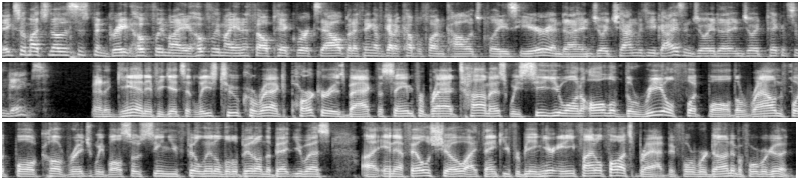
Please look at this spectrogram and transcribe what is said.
Thanks so much. No, this has been great. Hopefully my hopefully my NFL pick works out, but I think I've got a couple fun college plays here, and uh, enjoyed chatting with you guys. Enjoyed uh, enjoyed picking some games. And again, if he gets at least two correct, Parker is back. The same for Brad Thomas. We see you on all of the real football, the round football coverage. We've also seen you fill in a little bit on the Bet US uh, NFL show. I thank you for being here. Any final thoughts, Brad, before we're done and before we're good?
